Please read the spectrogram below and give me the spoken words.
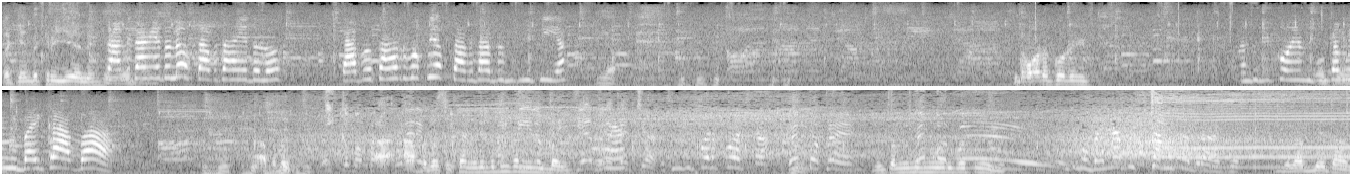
Τα κέντα κρυγέλε. Stop ήταν για το λόγο, stop ήταν για το λόγο. Stop το ανθρωπία, stop ήταν το πληθία. Yeah. Orang kori. Antu kiko kita punya baik apa? apa tuh? apa tuh sih kan ini penting kan baik. Sini por porta. Bukan minum murni betul. Itu bela bukan kau berapa? Bela betul.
